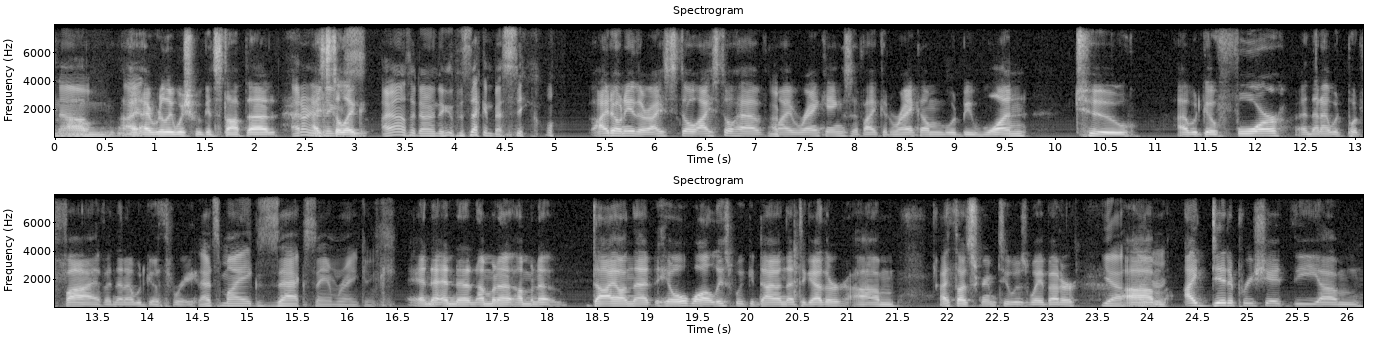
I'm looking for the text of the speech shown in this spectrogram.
No, um, I, I- really wish we could stop that. I don't. I still like- I honestly don't even think it's the second best sequel. I don't either. I still, I still have I- my rankings. If I could rank them, would be one, two. I would go four, and then I would put five, and then I would go three. That's my exact same ranking. and and then I'm gonna I'm gonna die on that hill. Well, at least we could die on that together. Um, I thought Scream Two was way better. Yeah. I Um, agree. I did appreciate the um,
